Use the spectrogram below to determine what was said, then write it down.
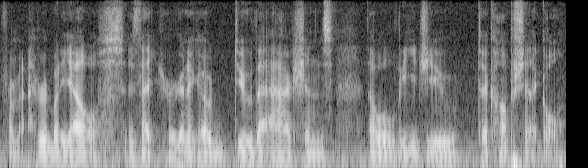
from everybody else is that you're going to go do the actions that will lead you to accomplishing that goal.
